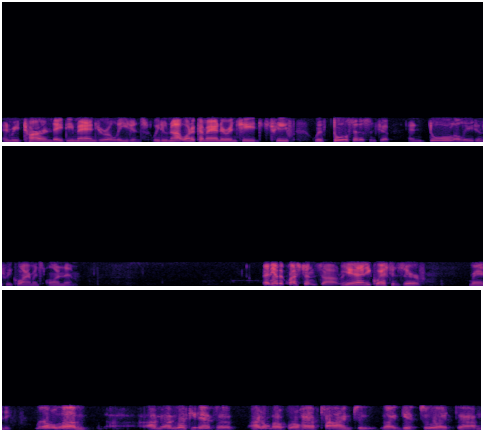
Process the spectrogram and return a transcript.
In return, they demand your allegiance. We do not want a commander in chief chief with dual citizenship and dual allegiance requirements on them. Any other questions? Uh, Randy? Yeah, any questions there, Randy? Well, um, I'm I'm looking at. Uh, I don't know if we'll have time to uh, get to it. Um,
